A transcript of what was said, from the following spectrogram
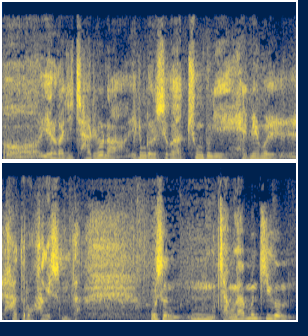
어, 여러 가지 자료나 이런 걸 제가 충분히 해명을 하도록 하겠습니다. 우선 음, 장남은 지금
